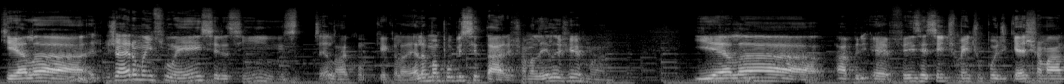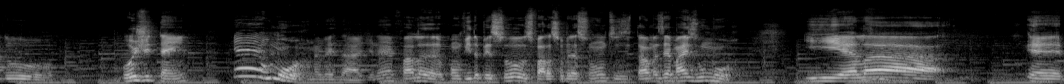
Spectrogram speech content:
que ela já era uma influencer, assim, sei lá o que que ela é. Ela é uma publicitária, chama Leila Germano. E ela abri- é, fez recentemente um podcast chamado Hoje Tem. que É humor, na verdade, né? Fala, convida pessoas, fala sobre assuntos e tal, mas é mais humor. E ela é,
